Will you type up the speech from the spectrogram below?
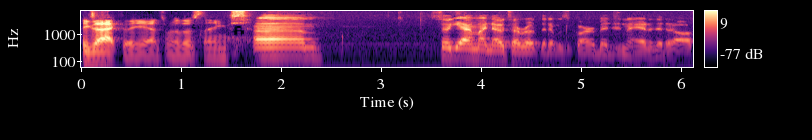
Exactly. Yeah, it's one of those things. Um. So yeah, in my notes I wrote that it was garbage, and they edited it off.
